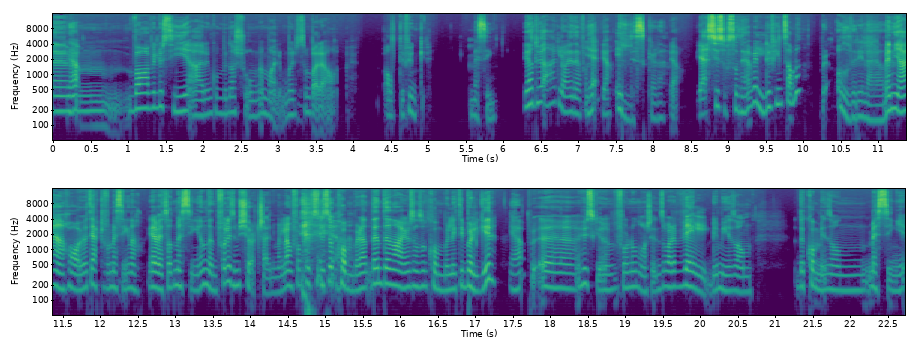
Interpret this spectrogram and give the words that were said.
Um, Ja. Hva vil du si er en kombinasjon med marmor som bare alltid funker? Messing. Ja, du er glad i det, faktisk. Jeg elsker det. ja. Jeg syns også det er veldig fint sammen. Blir aldri lei av det. Men jeg har jo et hjerte for messingen, da. Jeg vet at messingen den får liksom kjørt seg innimellom. For plutselig så kommer den, den Den er jo sånn som kommer litt i bølger. Ja. Uh, husker for noen år siden så var det veldig mye sånn Det kom inn sånn messing i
